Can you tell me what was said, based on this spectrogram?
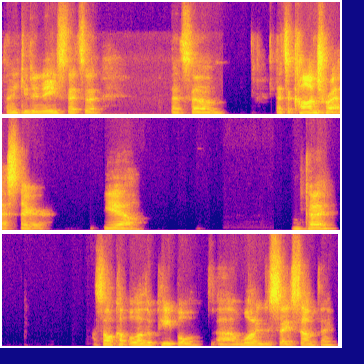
Thank you, Denise. That's a that's um that's a contrast there. Yeah. Okay. I saw a couple other people uh, wanting to say something.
